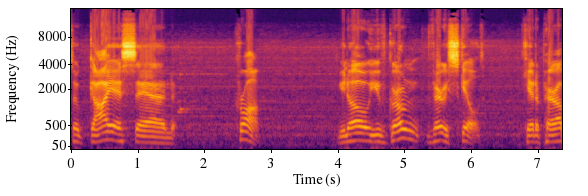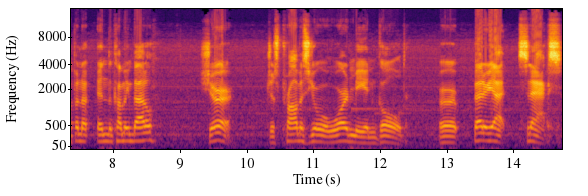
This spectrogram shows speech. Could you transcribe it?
So Gaius and Chrom, you know you've grown very skilled. Care to pair up in, a, in the coming battle? Sure. Just promise you'll reward me in gold. Or, better yet, snacks.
